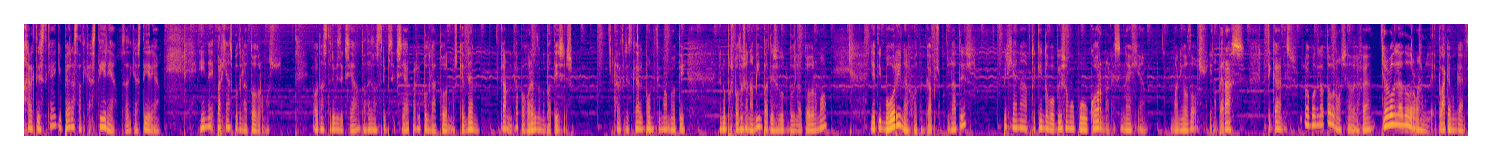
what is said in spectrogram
Χαρακτηριστικά εκεί πέρα στα δικαστήρια, στα δικαστήρια είναι, υπάρχει ένας ποδηλατόδρομος. Όταν στρίβεις δεξιά, όταν θες να στρίβεις δεξιά υπάρχει ποδηλατόδρομος και δεν κανονικά απαγορεύεται να τον πατήσεις. Χαρακτηριστικά λοιπόν θυμάμαι ότι ενώ προσπαθούσα να μην πατήσω αυτό τον ποδηλατόδρομο, γιατί μπορεί να ερχόταν κάποιος ποδηλάτης υπήρχε ένα αυτοκίνητο από πίσω μου που κόρναρε συνέχεια. Μανιωδό για να περάσει. Και τι κάνεις; Λέω ποδηλατόδρομος είναι αδερφέ. Και ο ποδηλατόδρομος μου λέει: Πλάκα μην κάνεις.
